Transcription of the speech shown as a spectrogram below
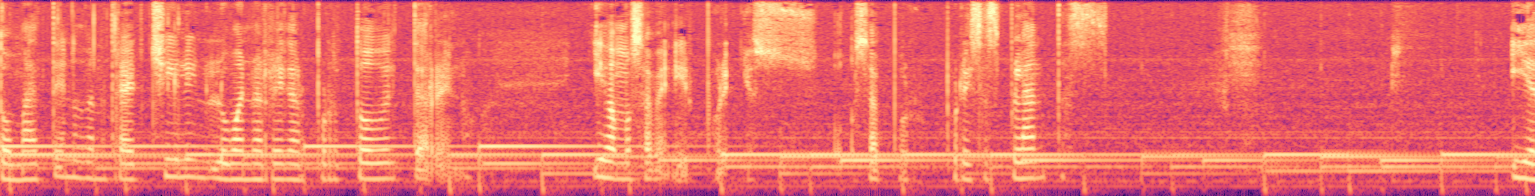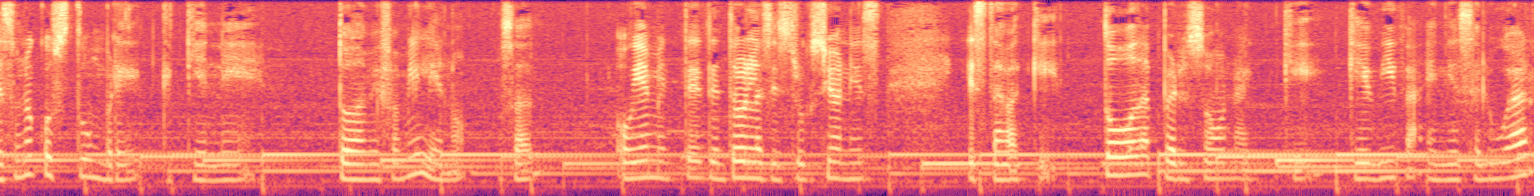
tomate, nos van a traer chile lo van a regar por todo el terreno. Y vamos a venir por ellos, o sea, por, por esas plantas. Y es una costumbre que tiene toda mi familia, ¿no? O sea, obviamente dentro de las instrucciones estaba que toda persona que, que viva en ese lugar,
